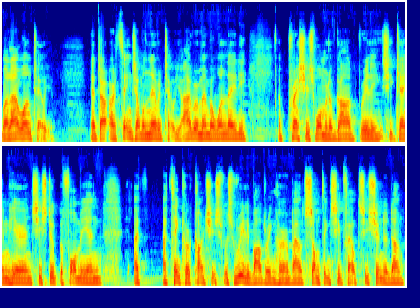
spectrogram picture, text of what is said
but I won't tell you. That there are things I will never tell you. I remember one lady, a precious woman of God, really. She came here and she stood before me, and I, I think her conscience was really bothering her about something she felt she shouldn't have done.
